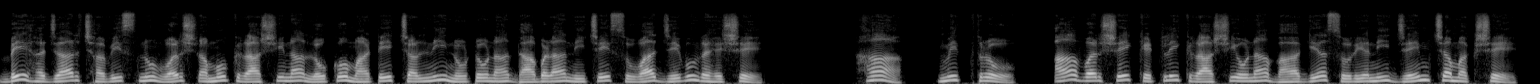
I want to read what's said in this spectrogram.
બે હજાર છવ્વીસનું વર્ષ અમુક રાશિના લોકો માટે ચલની નોટોના ધાબળા નીચે સુવા જેવું રહેશે. હા, મિત્રો. આ વર્ષે કેટલીક રાશિઓના ભાગ્ય સૂર્યની જેમ ચમકશે.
